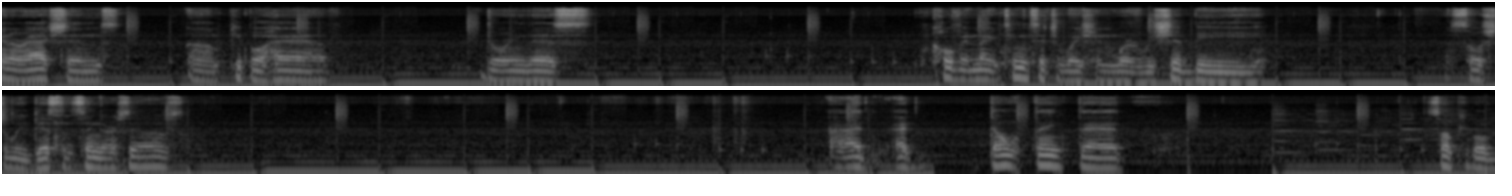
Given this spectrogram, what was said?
interactions um, people have during this COVID 19 situation where we should be socially distancing ourselves. I, I don't think that some people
